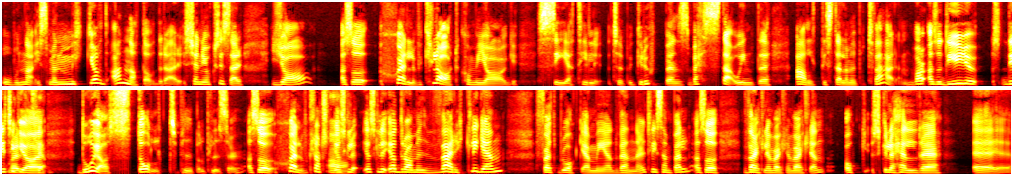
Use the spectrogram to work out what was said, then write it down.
onajs. Men mycket av annat av det där känner jag också så här, ja Alltså självklart kommer jag se till typ gruppens bästa och inte alltid ställa mig på tvären. Var, alltså det är ju, det tycker jag, Verkligen. Då är jag stolt people pleaser. Alltså självklart, jag, skulle, jag, skulle, jag drar mig verkligen för att bråka med vänner till exempel. Alltså verkligen, verkligen, verkligen. Och skulle hellre eh,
